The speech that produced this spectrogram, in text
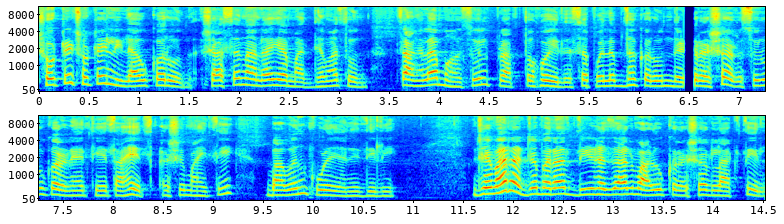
छोटे छोटे लिलाव करून शासनाला या माध्यमातून चांगला महसूल प्राप्त होईल असं उपलब्ध करून दे क्रशर सुरू करण्यात येत आहेत अशी माहिती बावनकुळे यांनी दिली. जेव्हा राज्यभरात दीड हजार वाळू क्रशर लागतील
